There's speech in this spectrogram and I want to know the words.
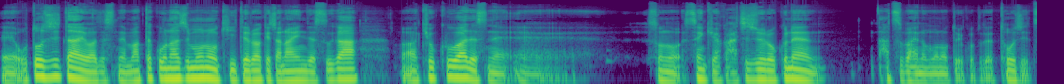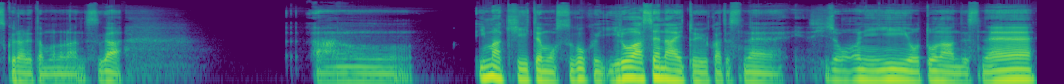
えー、音自体はですね全く同じものを聴いてるわけじゃないんですが、まあ、曲はですね、えー、その1986年発売のものということで当時作られたものなんですがあのー今聞いてもすごく色あせないというかですね非常にいい音なんですね。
